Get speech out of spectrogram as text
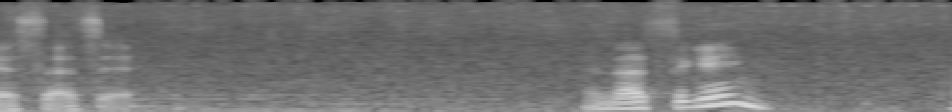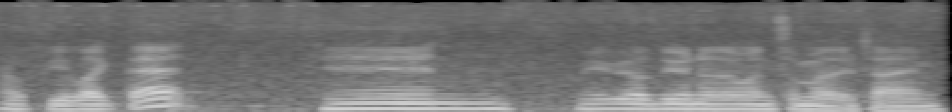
guess that's it. And that's the game. Hope you like that, and maybe I'll do another one some other time.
